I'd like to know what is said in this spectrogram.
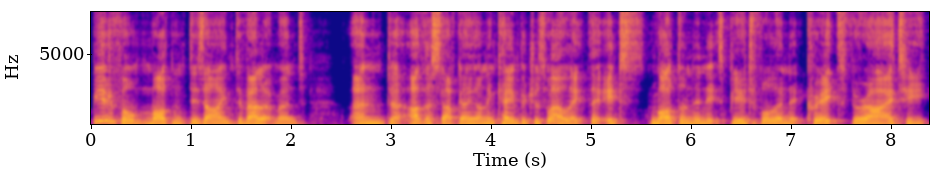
beautiful modern design development and uh, other stuff going on in Cambridge as well. It, it's modern and it's beautiful and it creates variety.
